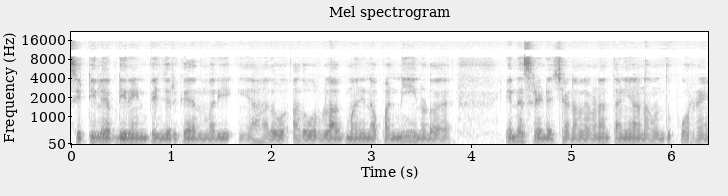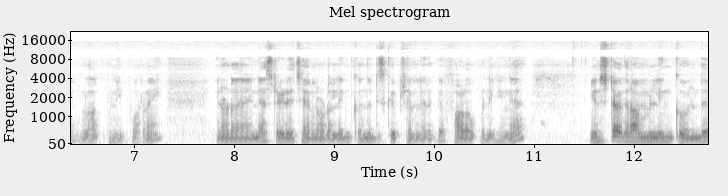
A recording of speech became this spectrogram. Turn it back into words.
சிட்டியில் எப்படி ரெயின் பெஞ்சிருக்கு அந்த மாதிரி அதை அதை ஒரு விளாக் மாதிரி நான் பண்ணி என்னோடய என்எஸ் ரைடர் சேனலில் வேணால் தனியாக நான் வந்து போடுறேன். விளாக் பண்ணி போடுறேன். என்னோட என்எஸ் ரைடர் சேனலோட லிங்க் வந்து டிஸ்கிரிப்ஷனில் இருக்குது ஃபாலோ பண்ணிக்கோங்க. இன்ஸ்டாகிராம் லிங்க் வந்து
